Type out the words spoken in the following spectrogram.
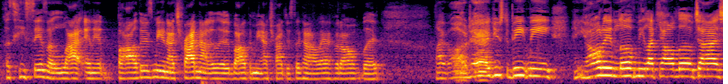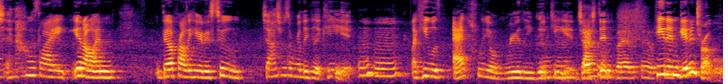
because he says a lot, and it bothers me. And I try not to let it bother me. I try just to kind of laugh it off, but. Like, oh, dad used to beat me, and y'all didn't love me like y'all love Josh. And I was like, you know, and they'll probably hear this too. Josh was a really good kid. Mm-hmm. Like he was actually a really good kid. Josh didn't Bad as hell, he didn't get in trouble.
